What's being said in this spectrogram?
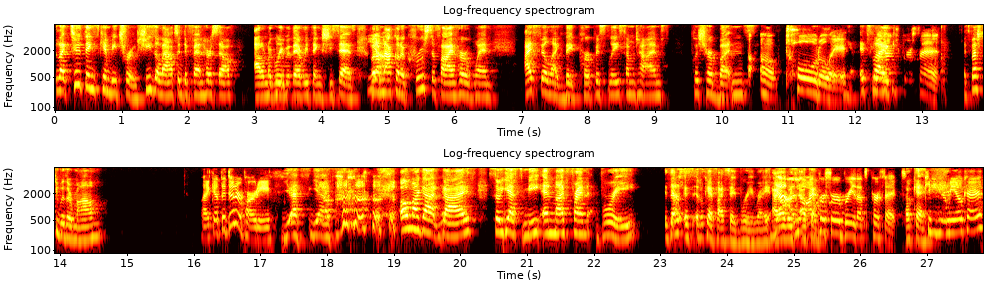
like two things can be true. She's allowed to defend herself. I don't agree with everything she says, but I'm Mm-hmm. Not going to crucify her when I feel like they purposely sometimes push her buttons. Oh, totally. It's like, 100%. Especially with her mom. Like at the dinner party. Yes, yes. Oh my God, guys. So yes, me and my friend Bree. Is that Yes. is it okay if I say Bree, right? yeah, always no, okay. I prefer Brie. That's perfect. Okay. Can you hear me okay?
